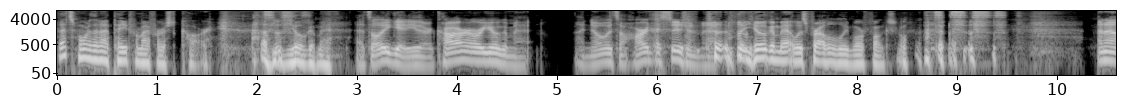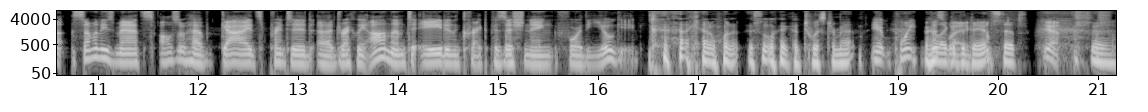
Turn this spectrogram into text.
That's more than I paid for my first car. a yoga mat. That's all you get, either a car or a yoga mat. I know it's a hard decision, man. the yoga mat was probably more functional. And now, some of these mats also have guides printed uh, directly on them to aid in the correct positioning for the yogi. I kind of want it. It's like a twister mat, Yeah, point or this like way. the dance steps. Yeah. Uh,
